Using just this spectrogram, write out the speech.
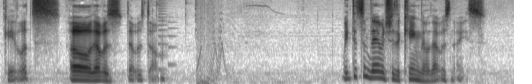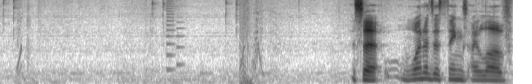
Okay, let's. Oh, that was that was dumb. We did some damage to the king though. That was nice. It's a, one of the things I love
